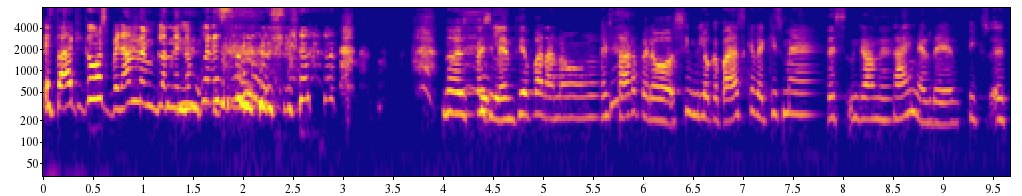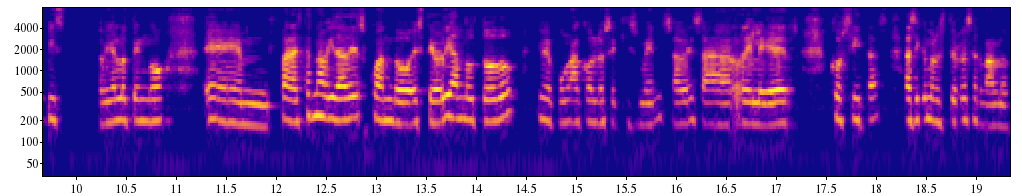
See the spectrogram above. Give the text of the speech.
estaba aquí como esperando, en plan de no puede ser. No, es pues silencio para no estar, pero sí, lo que pasa es que el X-Men Grand Design, el de Pix, eh, Pix todavía lo tengo eh, para estas navidades cuando esté odiando todo y me ponga con los X-Men, ¿sabes? A releer cositas, así que me lo estoy reservando.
